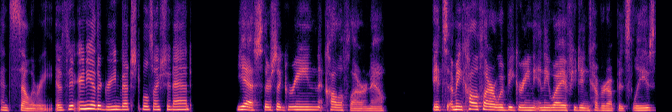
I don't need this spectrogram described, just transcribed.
and celery. Is there any other green vegetables I should add? Yes, there's a green cauliflower now. It's, I mean, cauliflower would be green anyway if you didn't cover up its leaves,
